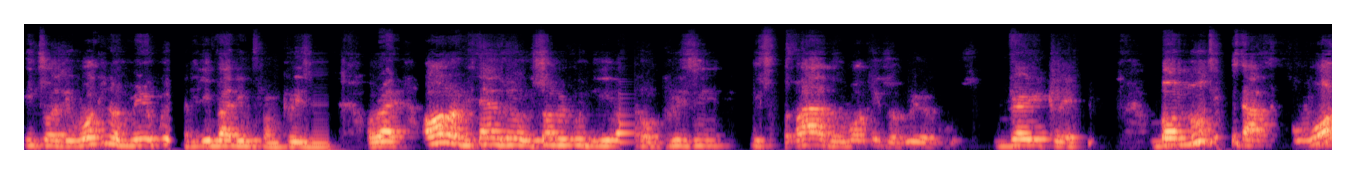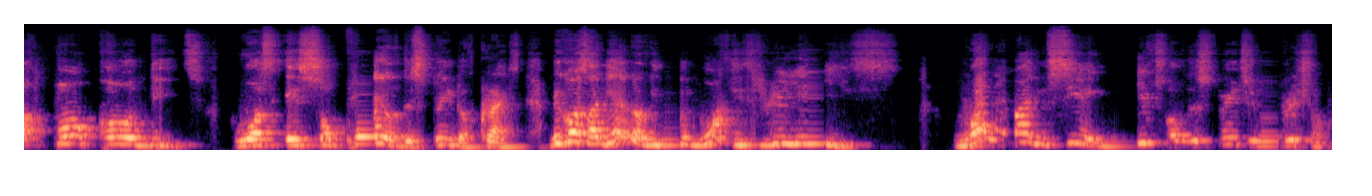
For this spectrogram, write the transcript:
it was a working of miracle that delivered him from prison. All right. All of the times when we saw people delivered from prison, it was via the workings of miracles. Very clear. But notice that what Paul called it was a supply of the Spirit of Christ. Because at the end of it, what it really is, whenever you see a gift of the Spirit in operation,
